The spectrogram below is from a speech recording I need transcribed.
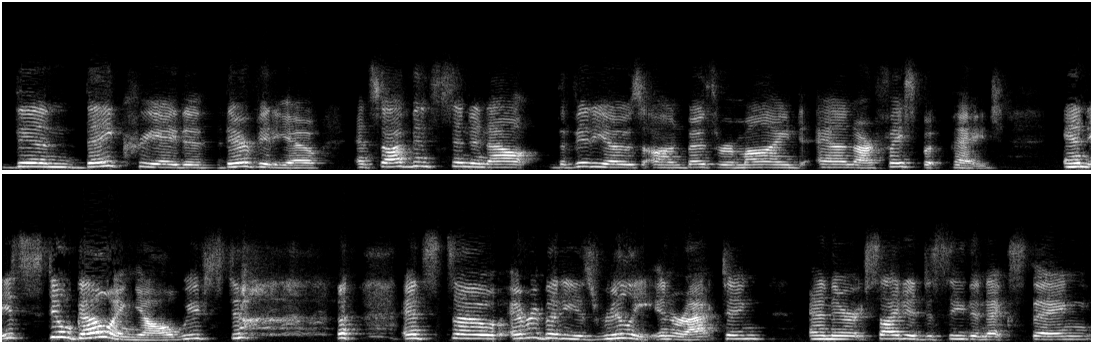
then they created their video. And so I've been sending out the videos on both Remind and our Facebook page, and it's still going, y'all. We've still, and so everybody is really interacting and they're excited to see the next thing.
